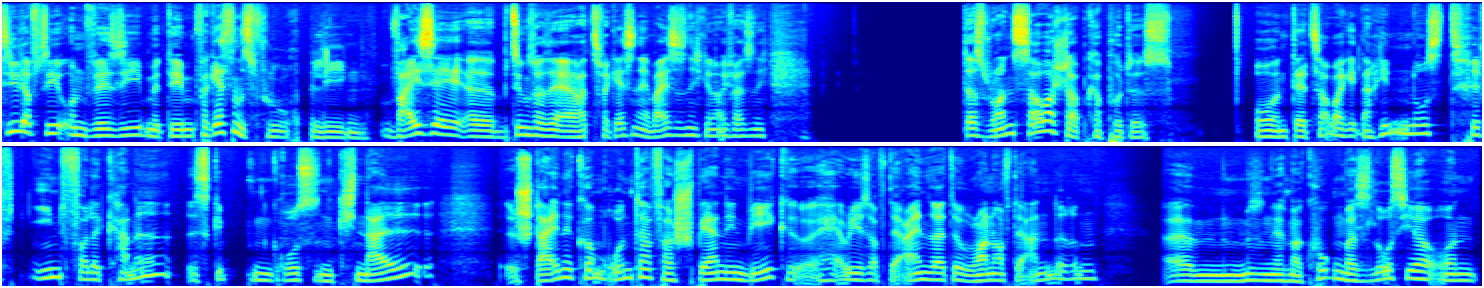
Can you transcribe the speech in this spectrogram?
zielt auf sie und will sie mit dem Vergessensfluch belegen. Weiß er, äh, beziehungsweise er hat es vergessen, er weiß es nicht genau, ich weiß es nicht dass Rons Zauberstab kaputt ist. Und der Zauber geht nach hinten los, trifft ihn volle Kanne. Es gibt einen großen Knall. Steine kommen runter, versperren den Weg. Harry ist auf der einen Seite, Ron auf der anderen. Ähm, müssen erstmal gucken, was ist los hier. Und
